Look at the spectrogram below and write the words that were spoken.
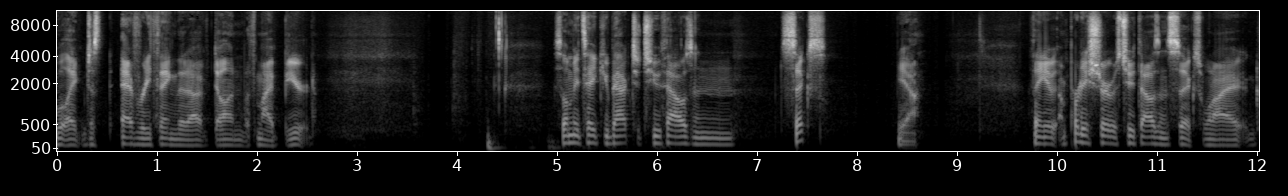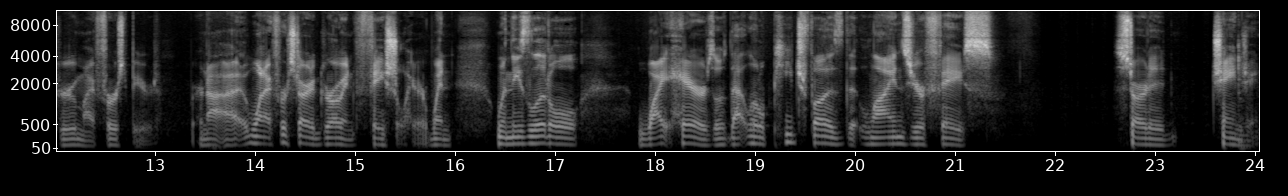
like just everything that I've done with my beard. So let me take you back to 2006. Yeah. I think I'm pretty sure it was 2006 when I grew my first beard or not when I first started growing facial hair when when these little white hairs, that little peach fuzz that lines your face started changing.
